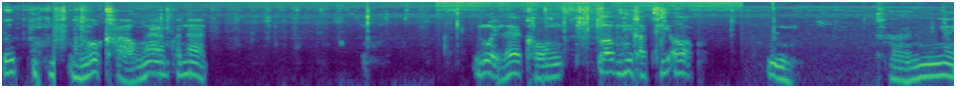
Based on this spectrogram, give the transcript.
ปึ๊บมันก็ขาวงามขนาดหน่วยแรกของรอบนี้ครับที่ออก อืมขาใหญ่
